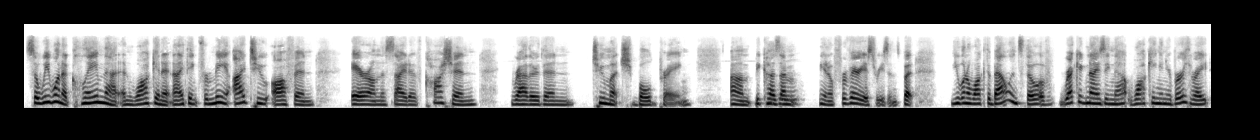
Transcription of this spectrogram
So we want to claim that and walk in it. And i think for me i too often err on the side of caution rather than too much bold praying um, because i'm Mhm. you know for various reasons. But you want to walk the balance though of recognizing that walking in your birthright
